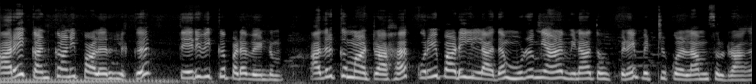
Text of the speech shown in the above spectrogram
அறை கண்காணிப்பாளர்களுக்கு தெரிவிக்கப்பட வேண்டும். அதற்கு மாற்றாக குறைபாடு இல்லாத முழுமையான வினா தொகுப்பினை பெற்றுக்கொள்ளலாம் சொல்கிறாங்க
